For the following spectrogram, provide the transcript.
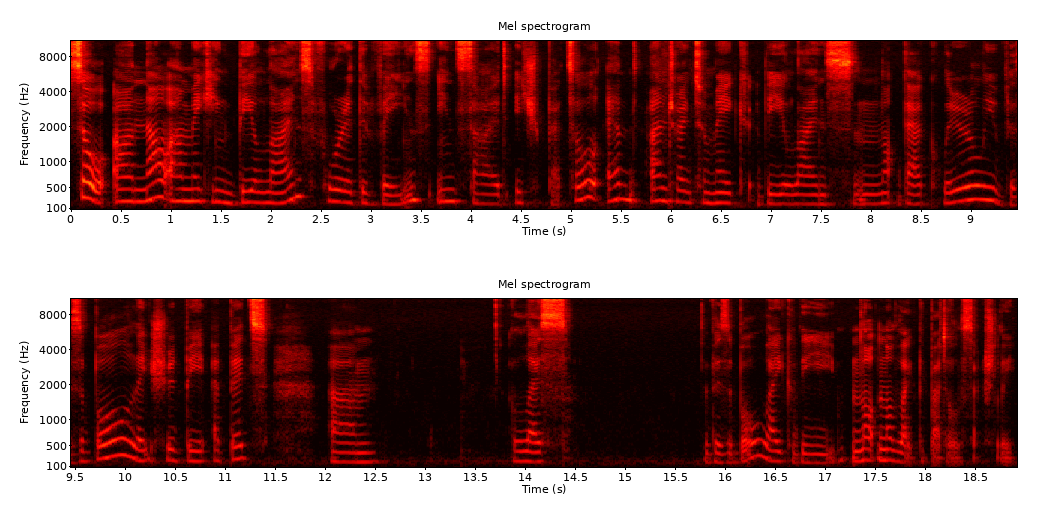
so uh, now I'm making the lines for the veins inside each petal and I'm trying to make the lines not that clearly visible. They should be a bit um, less visible like the not not like the petals actually.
